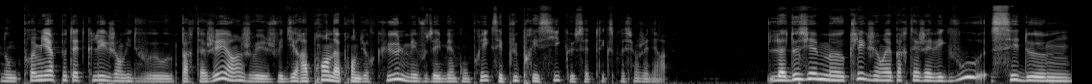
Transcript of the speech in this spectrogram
Donc première peut-être clé que j'ai envie de vous partager, hein, je, vais, je vais dire apprendre à prendre du recul, mais vous avez bien compris que c'est plus précis que cette expression générale. La deuxième clé que j'aimerais partager avec vous, c'est de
